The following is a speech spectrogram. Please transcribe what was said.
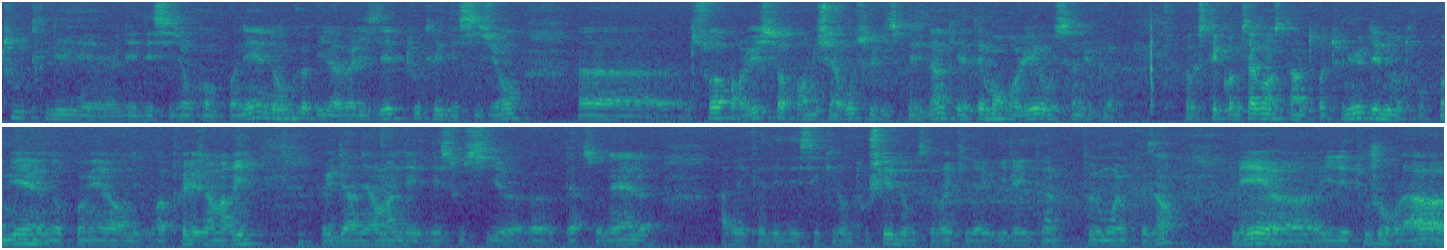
toutes les, décisions qu'on prenait. Donc il a validé toutes les décisions, euh, soit par lui, soit par Michel Rousse, le vice-président, qui était mon relais au sein du club. Donc c'était comme ça qu'on s'était entretenu dès notre premier, notre premier rendez-vous. Après Jean-Marie a eu dernièrement des, soucis euh, personnels avec des décès qui l'ont touché, donc c'est vrai qu'il a, été un peu moins présent, mais il est toujours là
